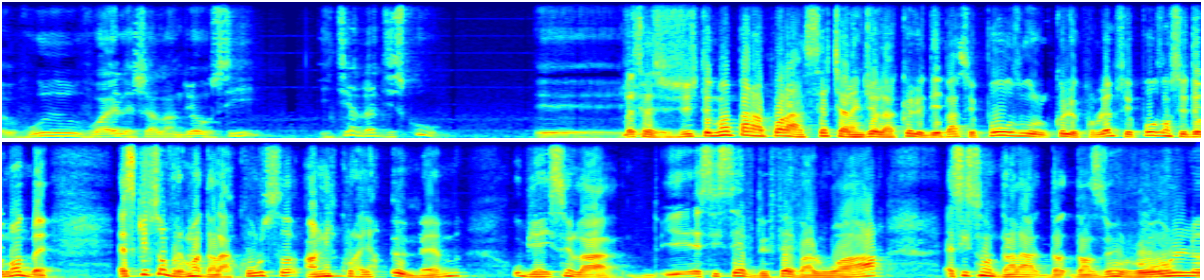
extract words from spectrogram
vous voyez les challengers aussi, ils tiennent leur discours. Et Mais je- c'est justement par rapport à ces challengers-là que le débat se pose ou que le problème se pose. On se demande, ben, est-ce qu'ils sont vraiment dans la course en y croyant eux-mêmes? Ou bien ils sont là, qu'ils servent de faire valoir? Est-ce qu'ils sont dans, la, dans, dans un rôle?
